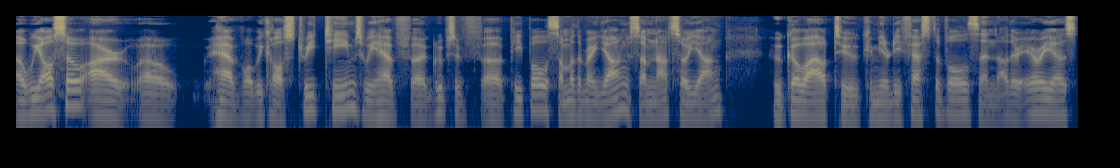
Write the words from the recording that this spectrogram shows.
Uh, we also are uh, have what we call street teams. We have uh, groups of uh, people. Some of them are young, some not so young, who go out to community festivals and other areas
